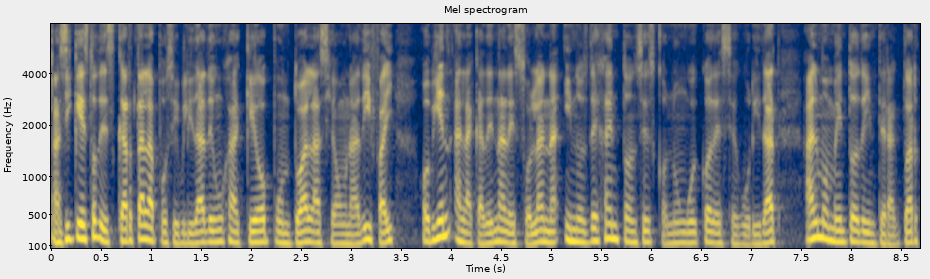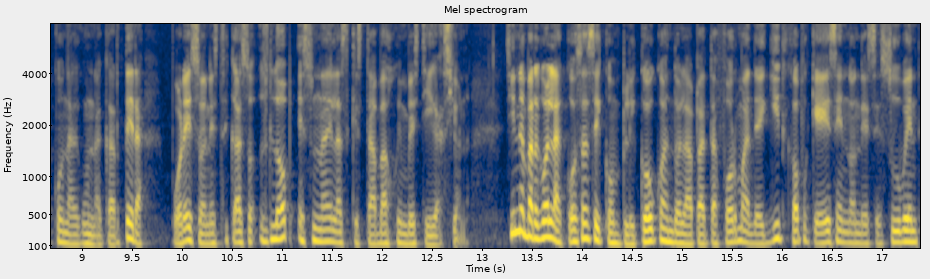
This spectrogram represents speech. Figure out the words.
Así que esto descarta la posibilidad de un hackeo puntual hacia una DeFi o bien a la cadena de Solana y nos deja entonces con un hueco de seguridad al momento de interactuar con alguna cartera. Por eso en este caso Slop es una de las que está bajo investigación. Sin embargo, la cosa se complicó cuando la plataforma de GitHub, que es en donde se suben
